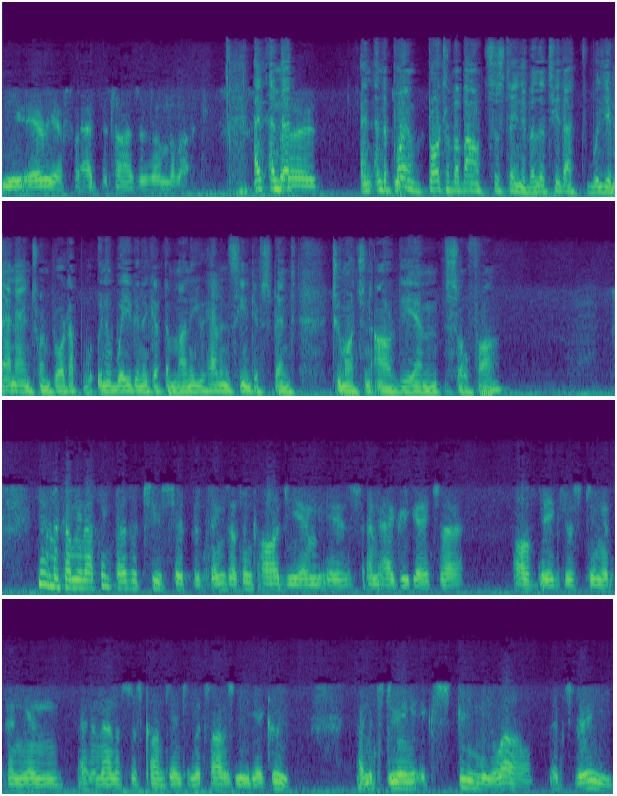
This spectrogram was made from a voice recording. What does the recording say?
new area for advertisers and the like. And, and so, that, and, and the point Yeah. brought up about sustainability that William and Anton brought up, in a way you're going to get the money. You haven't seemed to have spent too much on RDM so far. Yeah, look, I mean, I think those are two separate things. I think RDM is an aggregator of the existing opinion and analysis content in the Times Media Group, and it's doing extremely well. It's very,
